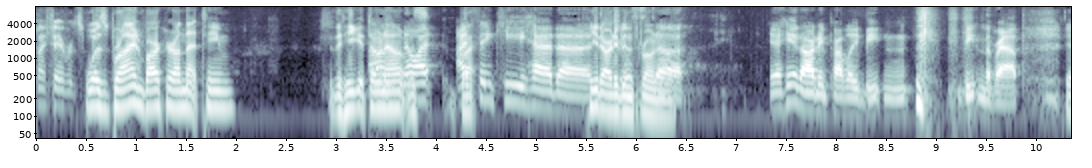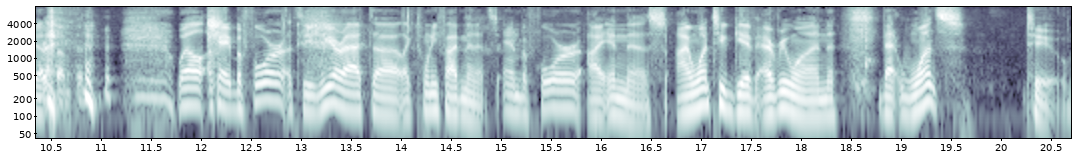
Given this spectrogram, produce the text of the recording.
my favorite. Sport. was Brian Barker on that team? Did he get thrown Um, out? No, Was I, I think he had. Uh, He'd already been thrown uh, out. Yeah, he had already probably beaten beaten the rap Yeah. or something. Well, okay, before, let's see, we are at uh, like 25 minutes. And before I end this, I want to give everyone that wants to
